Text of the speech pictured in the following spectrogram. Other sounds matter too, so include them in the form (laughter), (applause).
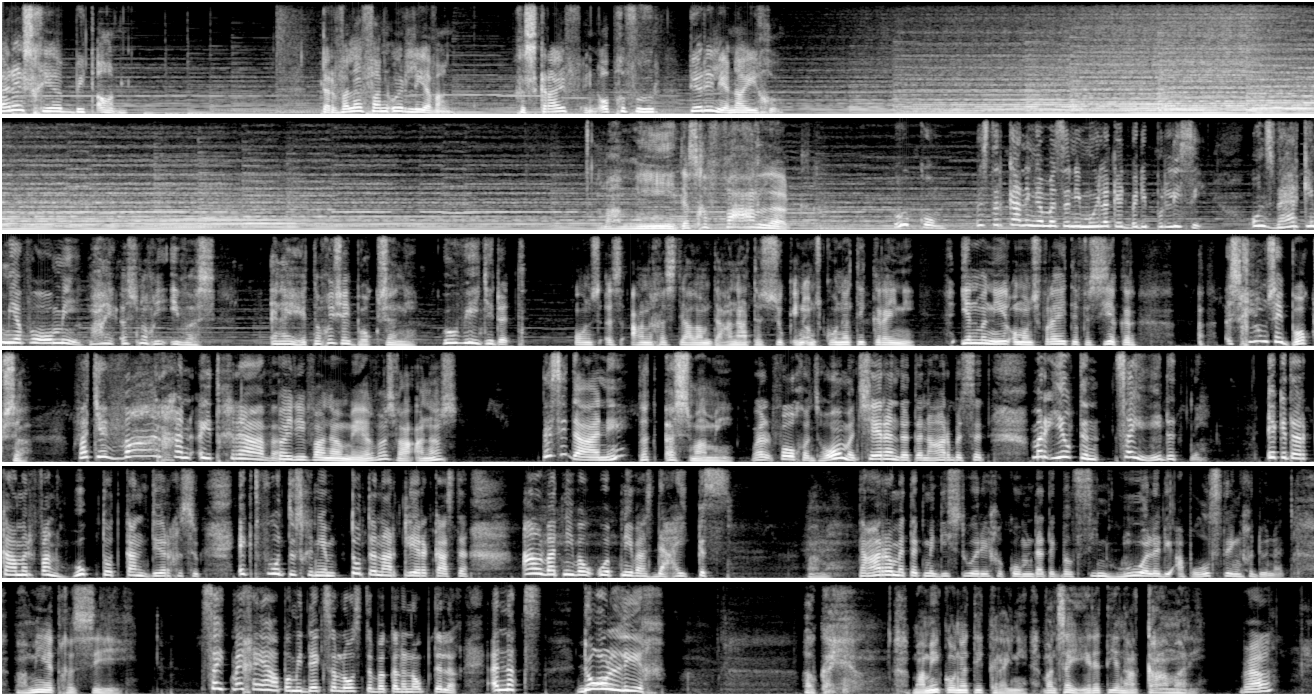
RSG bied aan Terwille van oorlewing geskryf en opgevoer deur Elena Igu Mami, dis gevaarlik. Hoekom? Mr Cunningham is in die moeilikheid by die polisie. Ons werk nie meer vir hom nie. Maar hy is nog hier iewers en hy het nog nie sy bokse nie. Hoe weet jy dit? Ons is aangestel om daarna te soek en ons kon dit nie kry nie. Een manier om ons vryheid te verseker is gee hom sy bokse. Wat jy waar gaan uitgrawe? By die van Amer was waar anders? Dis nie daar nie. Dit is mami. Wel, volgens hom het Sharon dit in haar besit, maar Hilton, sy het dit nie. Ek het haar kamer van hoek tot kant deurgesoek. Ek het foto's geneem tot in haar klerekaste. Al wat nie wou oop nie was daai kus. Mami. Daarom het ek met die storie gekom dat ek wil sien hoe hulle die upholstering gedoen het. Mami het gesê Sy het my gehelp om die deksel los te wikkel en op te lig. En niks. Dol lieg. OK. Mami kon dit nie kry nie, want sy het dit in haar kamer nie. Wel,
